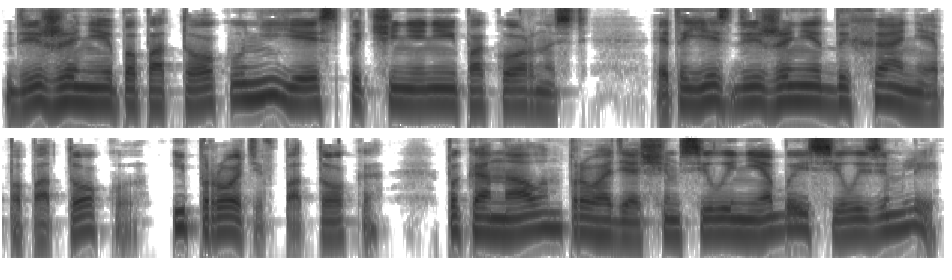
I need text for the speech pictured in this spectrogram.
Движение по потоку не есть подчинение и покорность, это есть движение дыхания по потоку и против потока, по каналам, проводящим силы неба и силы земли.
